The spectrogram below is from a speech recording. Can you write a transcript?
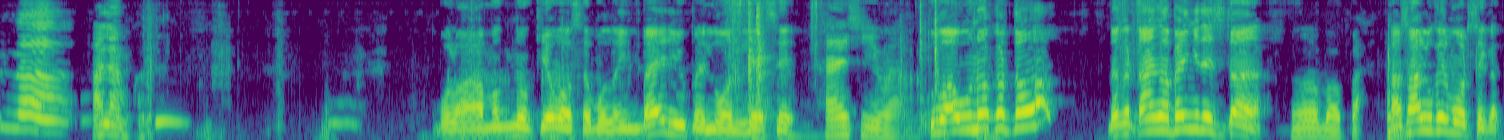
ના. હાલ આમ કર. બોલો આ મગનો કેવો છે? બોલો એની બાયડી ઉપર લોન લેશે. વાત. તું આવું ન કરતો હો નકર ટાંગા ભાંગી દઈશ તારા. હો બાપા. આ ચાલુ કરી મોટરસાયકલ.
